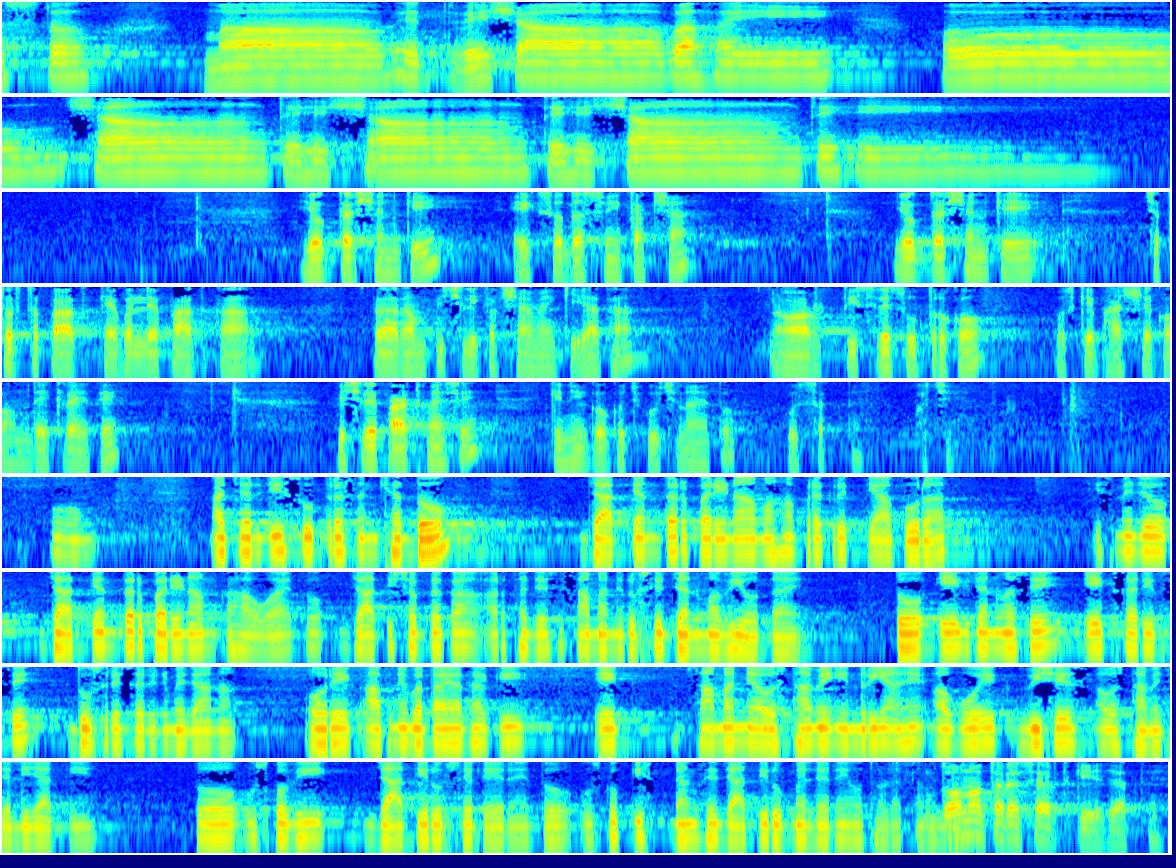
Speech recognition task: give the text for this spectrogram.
तेजस्विनावधीतमस्तु मा विद्विषावहै। ॐ शांति शांति शांति योग दर्शन की 110वीं कक्षा। योग दर्शन के चतुर्थ पाद कैबल्य पाद का प्रारंभ पिछली कक्षा में किया था। और तीसरे सूत्र को, उसके भाष्य को हम देख रहे थे। पिछले पाठ में से किन्हीं को कुछ पूछना है तो पूछ सकते हैं। पूछिए। ओम। आचार्य जी, सूत्र संख्या दो, जात्यंतर परिणाम प्रकृत्यापुरात। इसमें जो जात्यंतर परिणाम कहा हुआ है तो जाति शब्द का अर्थ जैसे सामान्य रूप से जन्म भी होता है। तो एक जन्म से एक शरीर से दूसरे शरीर में जाना। और एक आपने बताया था कि एक सामान्य अवस्था में इंद्रियाँ हैं, अब वो एक विशेष अवस्था में चली जाती हैं। तो उसको भी जाति रूप से ले रहे हैं। तो उसको किस ढंग से जाति रूप में ले रहे हैं, वो थोड़ा समझ। दोनों तरह से अर्थ किए जाते हैं।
